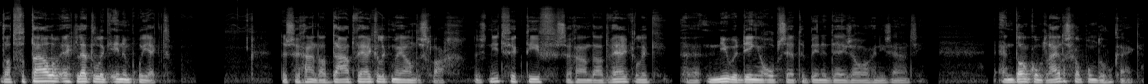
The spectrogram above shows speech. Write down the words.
dat vertalen we echt letterlijk in een project. Dus ze gaan daar daadwerkelijk mee aan de slag. Dus niet fictief, ze gaan daadwerkelijk uh, nieuwe dingen opzetten binnen deze organisatie. En dan komt leiderschap om de hoek kijken.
